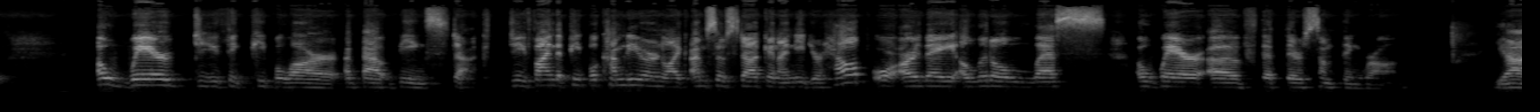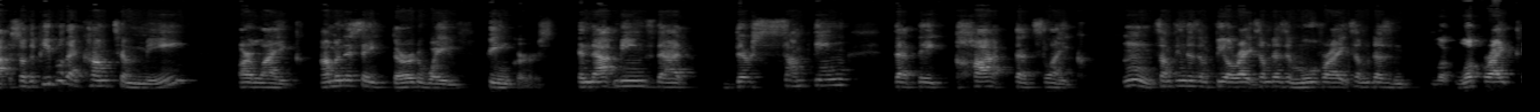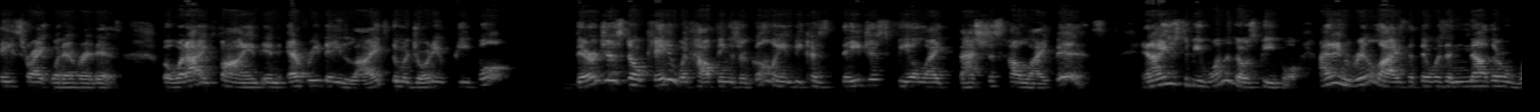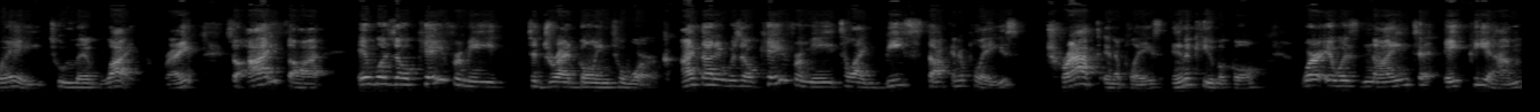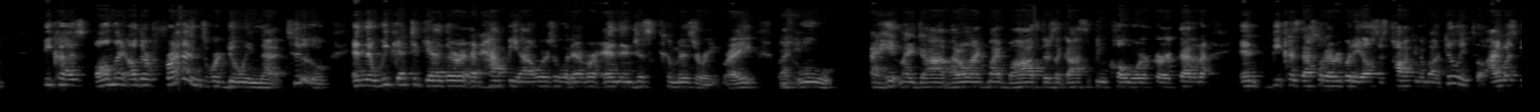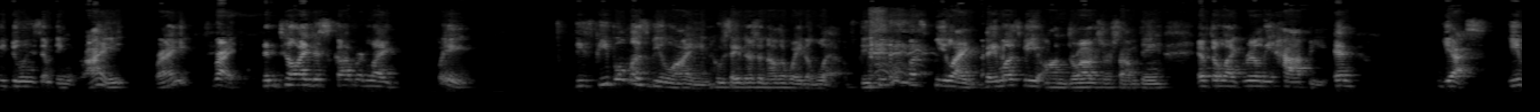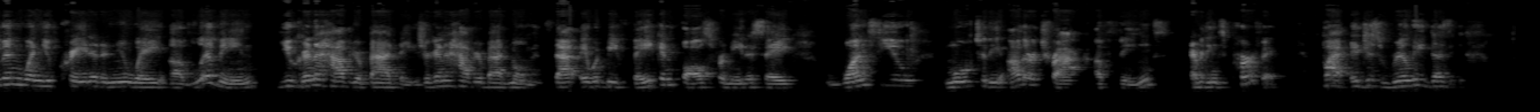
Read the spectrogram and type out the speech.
aware do you think people are about being stuck? Do you find that people come to you and like, I'm so stuck and I need your help? Or are they a little less aware of that there's something wrong? Yeah. So the people that come to me are like, I'm going to say third wave thinkers. And that means that there's something that they caught that's like mm, something doesn't feel right, something doesn't move right, something doesn't look look right, taste right, whatever it is. But what I find in everyday life, the majority of people, they're just okay with how things are going because they just feel like that's just how life is. And I used to be one of those people. I didn't realize that there was another way to live life, right? So I thought it was okay for me to dread going to work. I thought it was okay for me to like be stuck in a place, trapped in a place, in a cubicle where it was 9 to 8 p.m. because all my other friends were doing that too. And then we'd get together at happy hours or whatever and then just commiserate, right? Like, mm-hmm. ooh, I hate my job. I don't like my boss. There's a gossiping coworker, da da da. And because that's what everybody else is talking about doing. So I must be doing something right, right? Right. Until I discovered, like, wait, these people must be lying who say there's another way to live. These people must be like, they must be on drugs or something if they're like really happy. And yes, even when you've created a new way of living, you're gonna have your bad days. You're gonna have your bad moments. That it would be fake and false for me to say once you move to the other track of things, everything's perfect. But it just really does.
